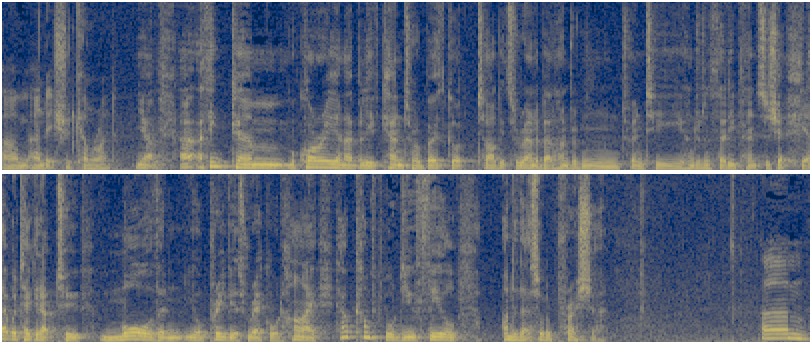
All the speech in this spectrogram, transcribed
um, and it should come right. Yeah, uh, I think um, Macquarie and I believe Cantor have both got targets around about 120, 130 pence a share. Yeah. That would take it up to more than your previous record high. How comfortable do you feel under that sort of pressure? Um,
